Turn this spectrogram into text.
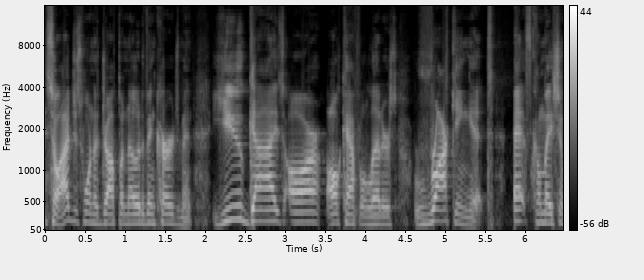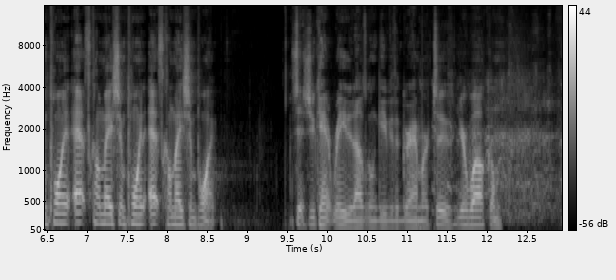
So I just want to drop a note of encouragement. You guys are, all capital letters, rocking it. Exclamation point, exclamation point, exclamation point. Since you can't read it, I was going to give you the grammar too. You're welcome.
